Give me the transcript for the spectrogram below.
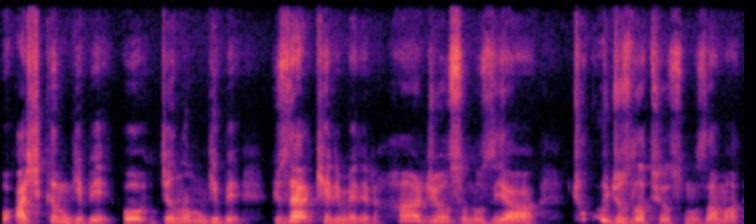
o aşkım gibi, o canım gibi güzel kelimeleri harcıyorsunuz ya. Çok ucuzlatıyorsunuz ama.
